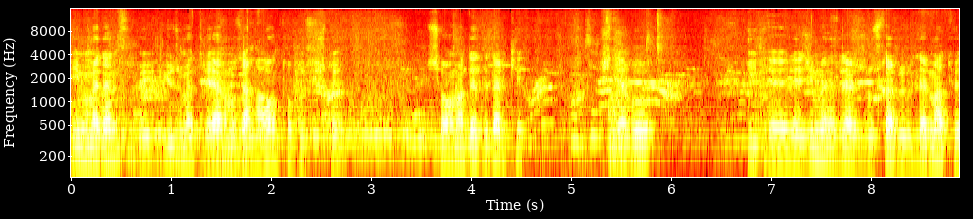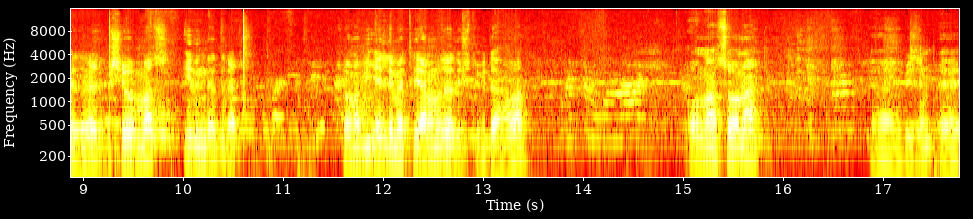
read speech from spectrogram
İnmeden bir 100 metre yanımıza havan topu düştü. Sonra dediler ki işte bu e, rejimle dediler Ruslar birbirlerine atıyor dediler. Bir şey olmaz inin dediler. Sonra bir 50 metre yanımıza düştü bir daha havan. Ondan sonra ee, bizim e,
